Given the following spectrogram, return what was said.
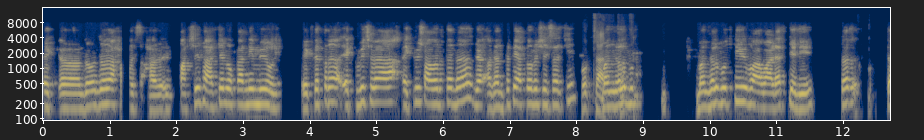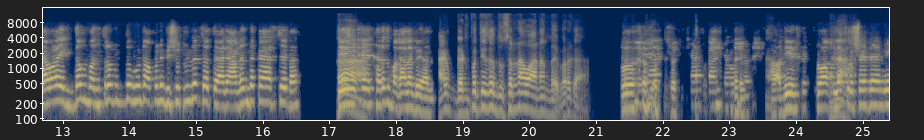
एक जवळजवळ पाचशे सहाशे लोकांनी मिळून एकत्र एकवीस वेळा एकवीस आवर्तन गणपती मंगलमू छान. मंगलमूर्ती वाड्यात केली तर त्यावेळेला एकदम मंत्रमुग्ध होऊन आपण विसरूनच जातोय आणि आनंद काय असतोय ना ते. खरंच बघायला मिळालं गणपतीचं दुसरं नाव आनंद आहे बरं का हो. आणि तो आपल्या. कृपेने आणि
